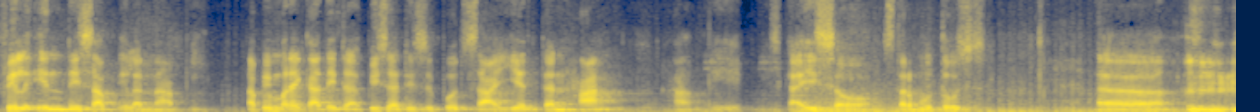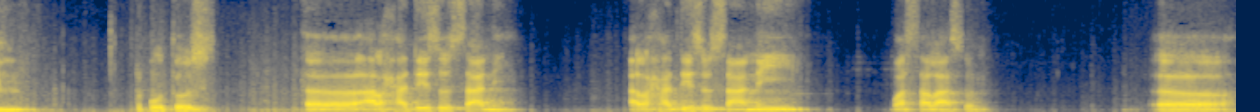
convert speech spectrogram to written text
fil intisab ilan nabi. Tapi mereka tidak bisa disebut sayyid dan ha habib. Gak iso, terputus. Uh, terputus. Uh, al hadisus sani. Al hadisus sani wasalasun. Uh,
